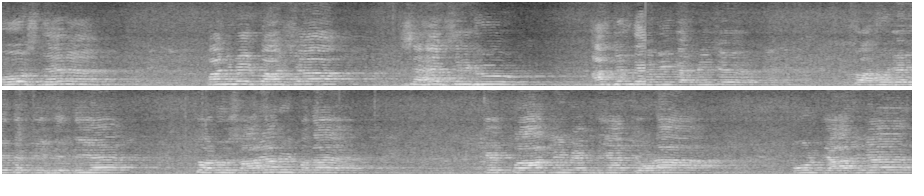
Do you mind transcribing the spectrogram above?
ਉਸ ਦਿਨ ਪੰਜਵੇਂ ਪਾਤਸ਼ਾਹ ਸਾਹਿਬ ਸ੍ਰੀ ਗੁਰੂ ਅਰਜਨ ਦੇਵ ਜੀ ਗਰਮੀ 'ਚ ਤੁਹਾਨੂੰ ਜਿਹੜੀ ਤਕਲੀਫ ਦਿੱਤੀ ਹੈ ਤੁਹਾਨੂੰ ਸਾਰਿਆਂ ਨੂੰ ਪਤਾ ਹੈ ਕਿ ਪਾਰਲੀਮੈਂਟ ਦੀਆਂ ਚੋਣਾਂ ਹੋਣ ਜਾ ਰਹੀਆਂ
